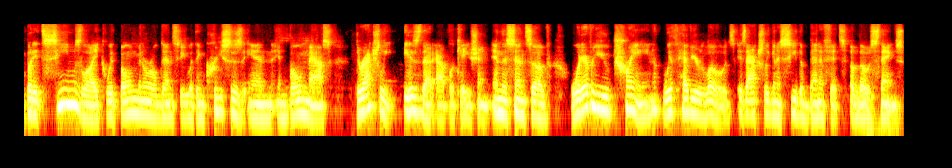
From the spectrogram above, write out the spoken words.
But it seems like with bone mineral density, with increases in, in bone mass, there actually is that application in the sense of whatever you train with heavier loads is actually going to see the benefits of those things.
